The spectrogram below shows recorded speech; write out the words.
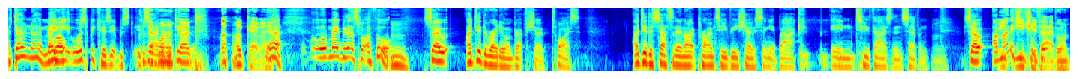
I don't know. Maybe Well, it was because it was Because everyone would go, okay, mate. yeah. Well, maybe that's what I thought. So I did the Radio One Breakfast Show twice. I did a Saturday night prime TV show, Sing It Back, in 2007. So I You- managed to YouTube fulfill, that, everyone.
